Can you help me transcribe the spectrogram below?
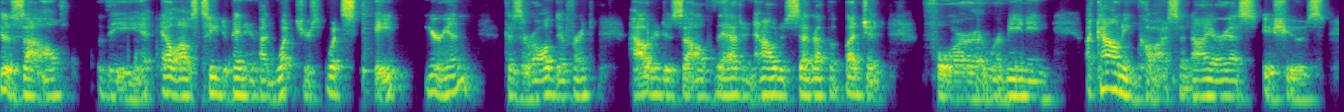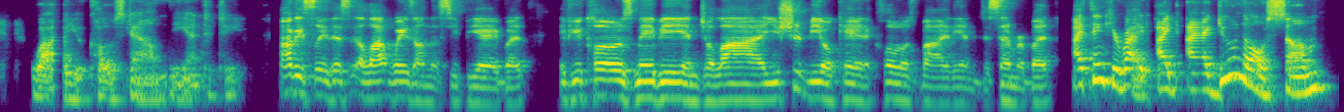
dissolve the LLC depending upon what your what state you're in because they're all different. How to dissolve that and how to set up a budget for remaining accounting costs and IRS issues while you close down the entity obviously this a lot weighs on the CPA, but if you close maybe in July, you should be okay to close by the end of December. But I think you're right. I, I do know some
